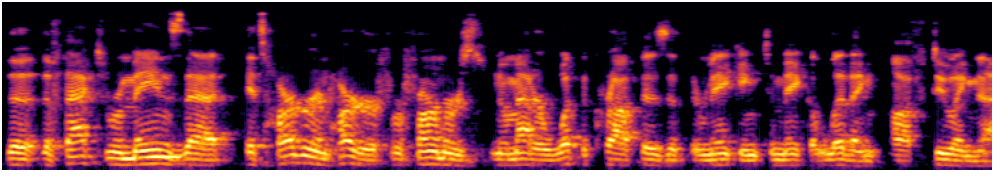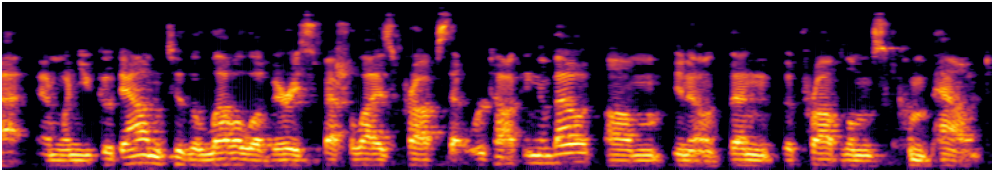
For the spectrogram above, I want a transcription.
the, the fact remains that it's harder and harder for farmers, no matter what the crop is that they're making, to make a living off doing that. And when you go down to the level of very specialized crops that we're talking about, um, you know, then the problems compound.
